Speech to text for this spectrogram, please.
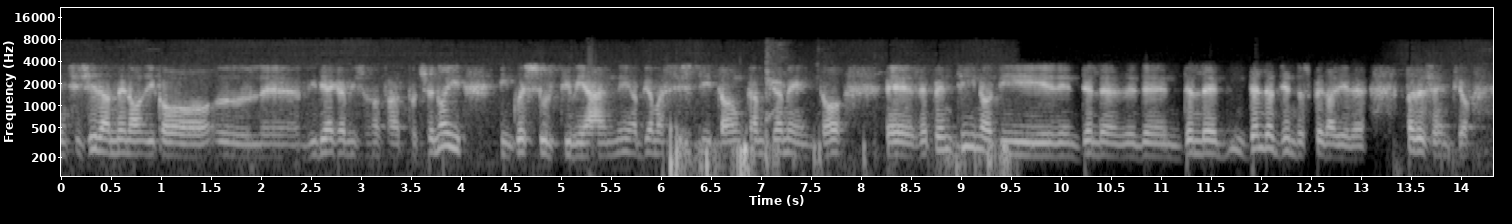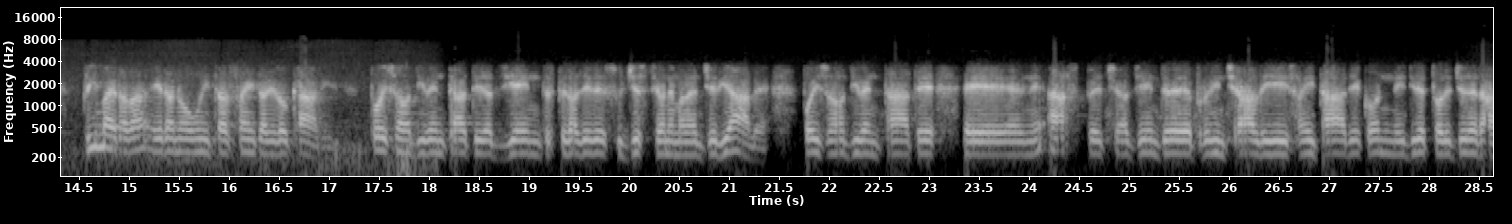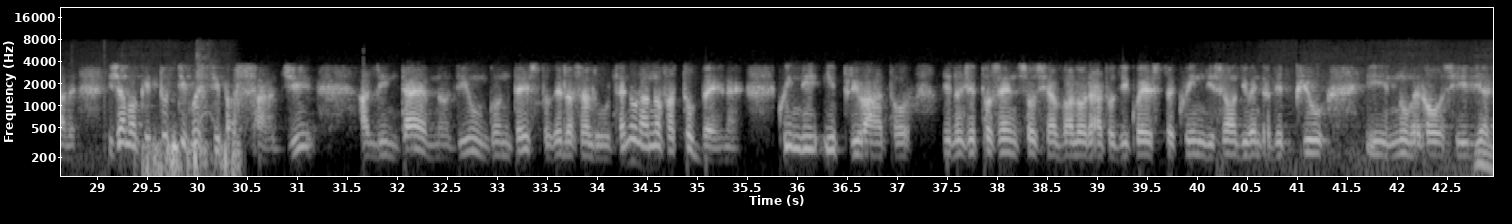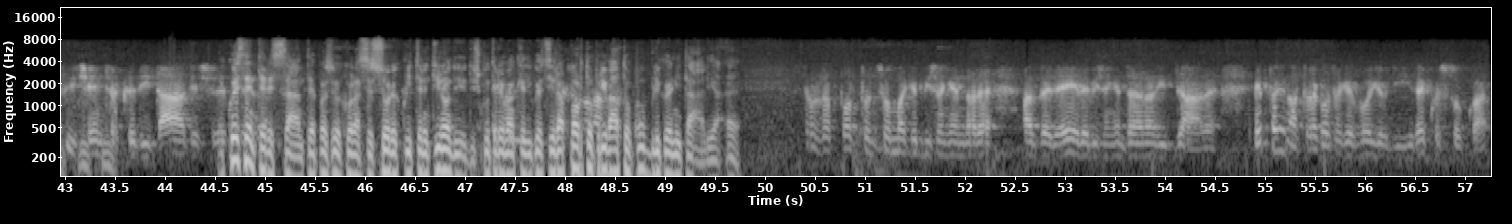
in Sicilia almeno dico eh, l'idea che mi sono fatto, cioè noi in questi ultimi anni abbiamo assistito a un cambiamento eh, repentino di, delle, de, delle, delle, aziende ospedaliere, per esempio prima era, erano unità sanitarie locali, poi sono diventate aziende ospedaliere su gestione manageriale, poi sono diventate eh, ASPE, cioè aziende provinciali sanitarie con il direttore generale. Diciamo che tutti questi passaggi all'interno di un contesto della salute non hanno fatto bene, quindi il privato in un certo senso si è avvalorato di questo e quindi sono diventati più numerosi gli centri accreditati. Eccetera, questo è interessante, poi con l'assessore qui Trentino discuteremo anche di questo rapporto privato-pubblico in Italia. Eh. È un rapporto insomma, che bisogna andare a vedere, bisogna andare a analizzare. E poi un'altra cosa che voglio dire è questo qua.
